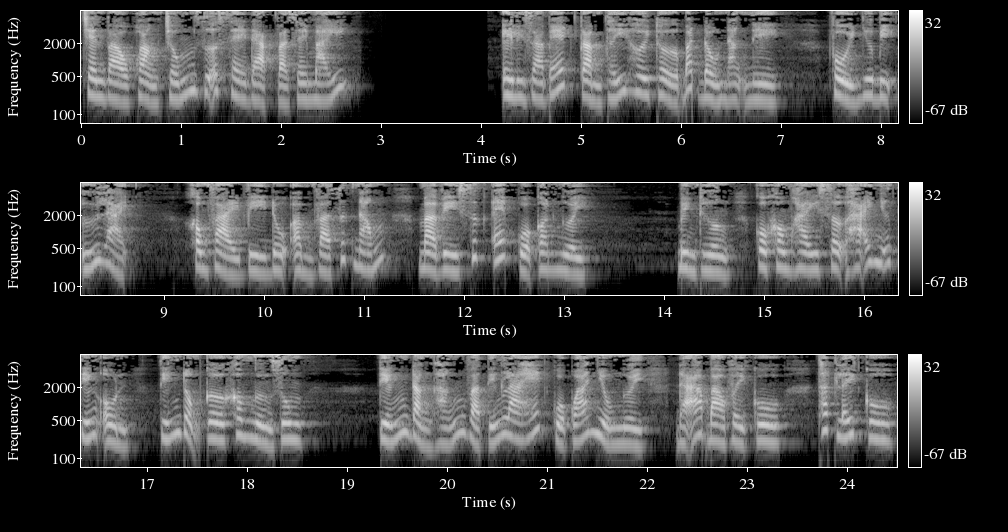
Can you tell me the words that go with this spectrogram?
chen vào khoảng trống giữa xe đạp và xe máy. Elizabeth cảm thấy hơi thở bắt đầu nặng nề, phổi như bị ứ lại. Không phải vì độ ẩm và sức nóng, mà vì sức ép của con người. Bình thường, cô không hay sợ hãi những tiếng ồn, tiếng động cơ không ngừng rung. Tiếng đằng hắng và tiếng la hét của quá nhiều người đã bao vây cô, thắt lấy cô.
